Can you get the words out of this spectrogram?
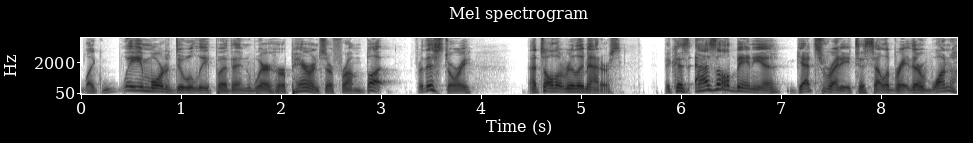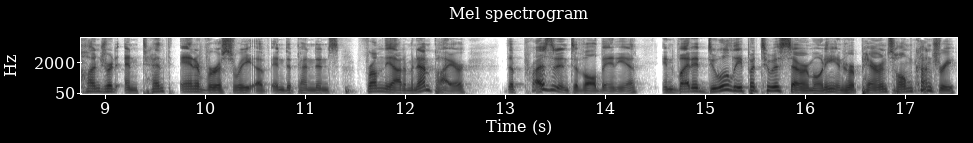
like way more to Dua Lipa than where her parents are from, but for this story, that's all that really matters. Because as Albania gets ready to celebrate their 110th anniversary of independence from the Ottoman Empire, the president of Albania invited Dua Lipa to a ceremony in her parents' home country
